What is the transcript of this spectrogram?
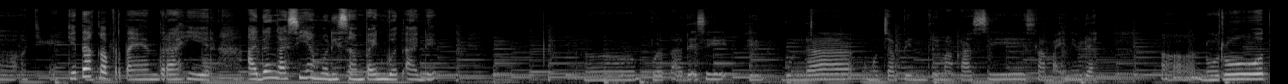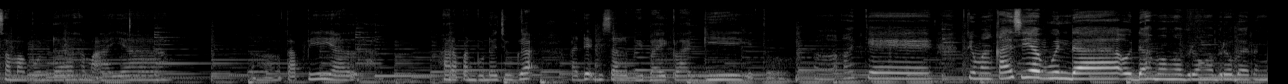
Oh, Oke, kita ke pertanyaan terakhir. Ada nggak sih yang mau disampaikan buat Ade? Eh, buat adik sih i- bunda ngucapin terima kasih selama ini udah eh, nurut sama bunda sama ayah Eh, tapi ya harapan bunda juga adik bisa lebih baik lagi gitu Oh, Oke, terima kasih ya Bunda udah mau ngobrol-ngobrol bareng.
